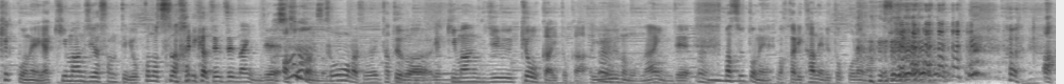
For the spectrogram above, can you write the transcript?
結構ね焼きまんじゅう屋さんって横のつながりが全然ないんで。あそうなんだ。そうなんですよね。例えば焼きまんじゅう協会とかいうのもないんで、うん。まあするとね分かりかねるところなんですけど。あ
